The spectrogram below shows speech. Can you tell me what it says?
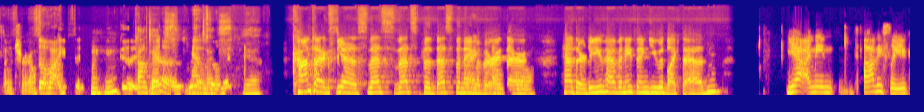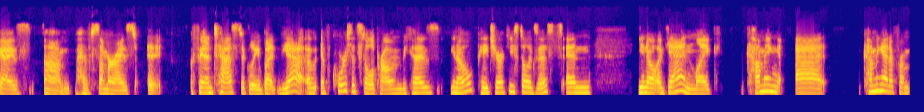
so true. So lot you said mm-hmm. good context. Yeah, context. Yeah, yeah. Context. Yes, that's that's the that's the name right. of it right so there. True. Heather, do you have anything you would like to add? Yeah, I mean, obviously, you guys um, have summarized it fantastically. But yeah, of, of course, it's still a problem because, you know, patriarchy still exists. And, you know, again, like coming at, coming at it from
